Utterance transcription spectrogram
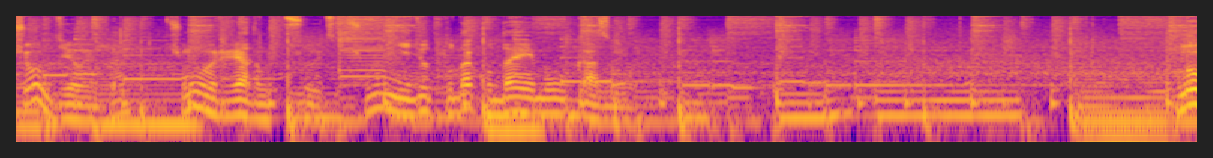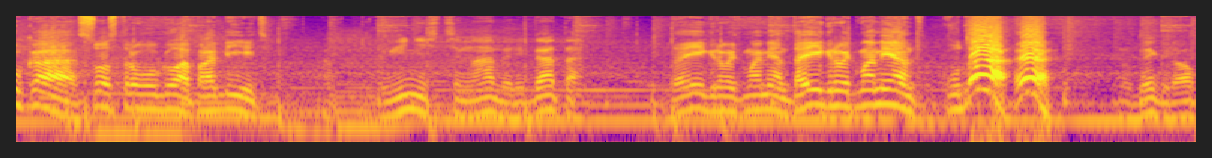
Что он делает, а? Почему он рядом тусуется? Почему он не идет туда, куда я ему указывал? Ну-ка, с острого угла пробить. Вынести надо, ребята. Доигрывать момент, доигрывать момент. Куда? Э! Ну, доиграл.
